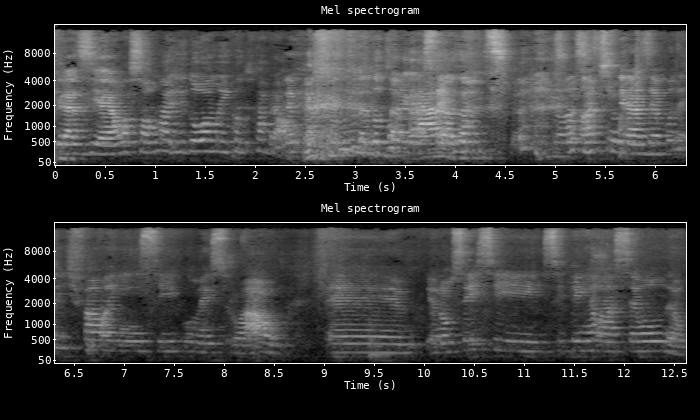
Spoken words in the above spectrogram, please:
Graziela, só o marido ou a mãe quando tá brava. da doutora Grazi. Então, assim, Grazi, é quando a gente fala em ciclo menstrual, é, eu não sei se, se tem relação ou não,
